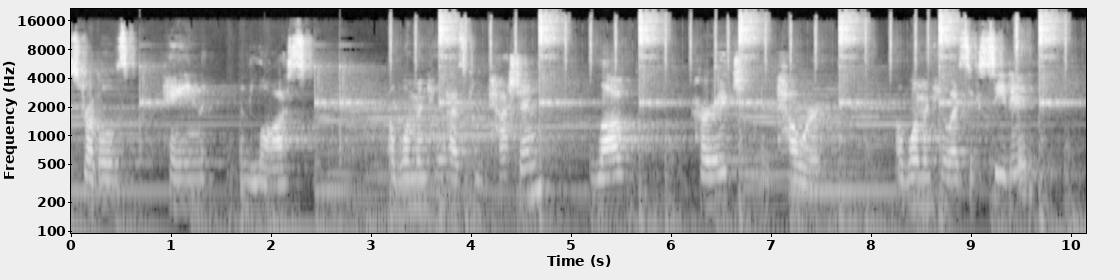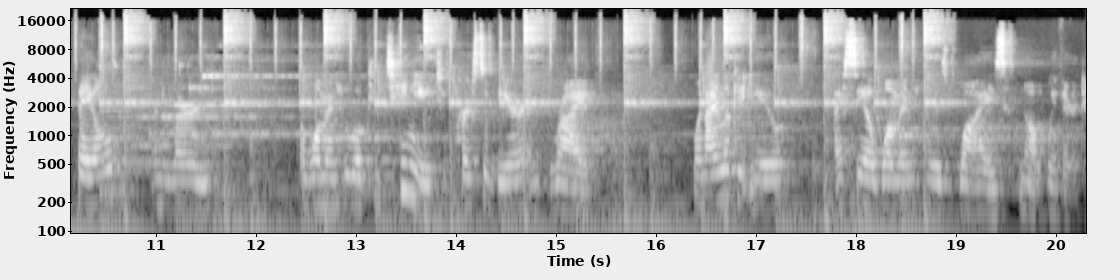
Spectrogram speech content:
struggles, pain, and loss, a woman who has compassion, love, courage, and power, a woman who has succeeded, failed, and learned, a woman who will continue to persevere and thrive. When I look at you, I see a woman who is wise, not withered.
